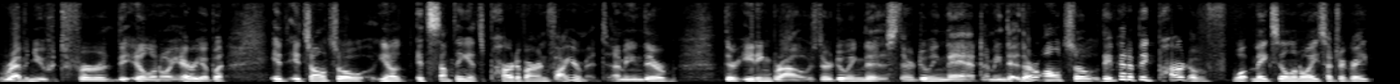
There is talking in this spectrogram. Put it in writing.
revenue for the Illinois area, but it, it's also you know it's something that's part of our environment. I mean they're they're eating browse, they're doing this, they're doing that. I mean they're, also they've got a big part of what makes Illinois such a great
